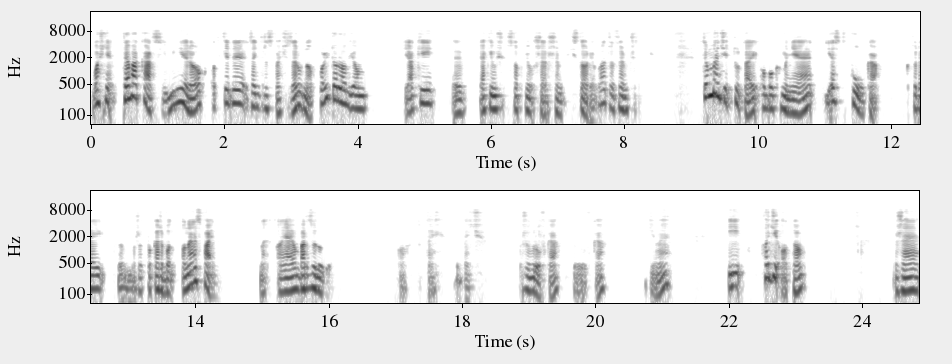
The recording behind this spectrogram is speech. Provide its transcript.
właśnie w te wakacje minie rok, od kiedy zainteresowałem się zarówno politologią, jak i y, w jakimś stopniu szerszym historią. Znaczy, zacząłem czytać. Tym momencie tutaj, obok mnie, jest półka, której może pokażę, bo ona jest fajna. No, ja ją bardzo lubię. O, tutaj widać żubrówka, żubrówka. Widzimy. I chodzi o to, że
